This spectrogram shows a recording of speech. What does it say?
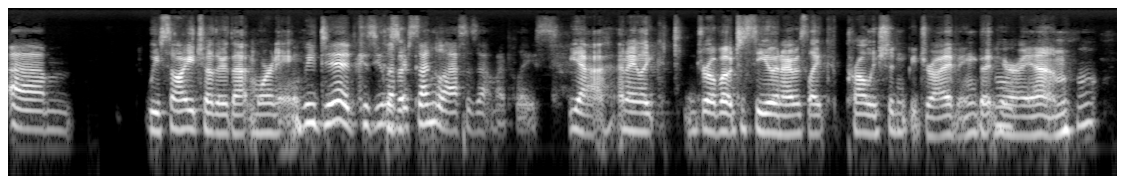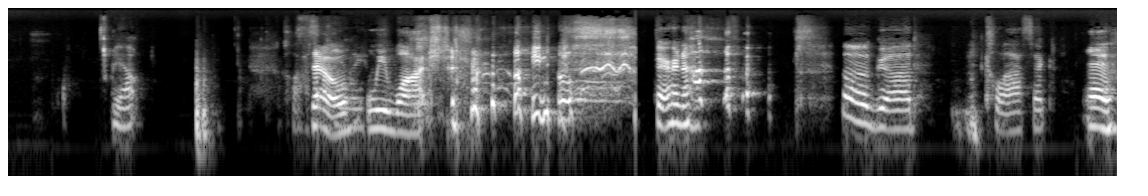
Um, We saw each other that morning. we did because you 'Cause left your sunglasses at my place. yeah. And I like drove out to see you and I was like, probably shouldn't be driving, but here I am. Yeah. Classic, So really. we watched. I know. fair enough. oh God, classic. Mm.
